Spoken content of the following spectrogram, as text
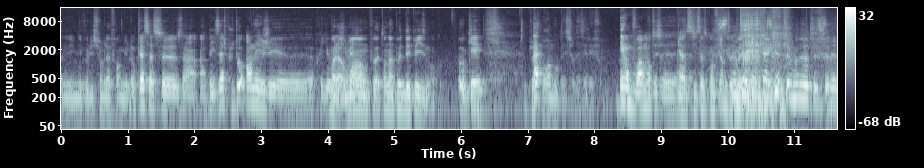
un- une évolution de la formule. Donc là ça c'est un, un paysage plutôt enneigé euh, a priori. voilà, au moins on peut attendre un peu de dépaysement. quoi. Ok. Et puis on pourra monter sur des éléphants. Et on pourra monter sur. Ah, si ça se confirme, ça peut être. C'est mon obsessionnel.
